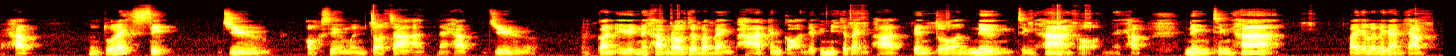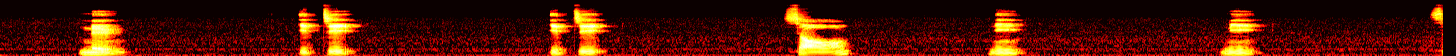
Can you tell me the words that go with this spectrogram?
นะครับ ส่วนตัวเลข 10 J ออกเสียงเหมือนจอจานนะครับ J ก่อนอื่นนะครับเราจะมาแบ่งพาร์ทกันก่อน เดี๋ยวพี่มิกจะแบ่งพาร์ทเป็นตัว1ถึง5ก่อนนะครับ1ถึง5ไปกันเลยแล้วกันครับ 1 อิจิ อิจิสองนินิส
